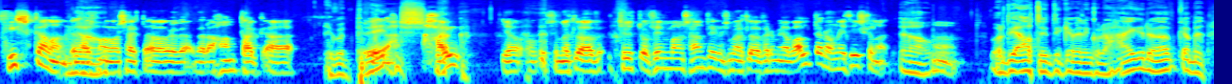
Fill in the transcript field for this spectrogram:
Þískaland það sem að var sagt að vera, vera að handtaka einhvern prins? hæ, já, sem ætla að 25 manns handlegin sem ætla að fyrir mig að valda rána í Þískalandi Já, voru því þetta ekki að vera einhverja hægri öfgamenn.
